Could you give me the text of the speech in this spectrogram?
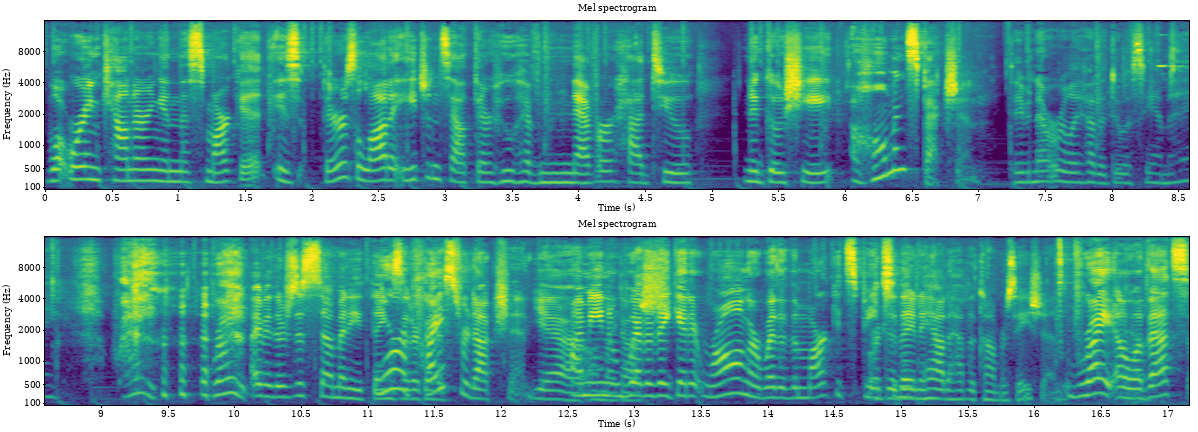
what we're encountering in this market is there's a lot of agents out there who have never had to negotiate a home inspection They've never really had to do a CMA. right right I mean, there's just so many things or that a are gonna- price reduction Yeah, i oh mean my whether they get it wrong or whether the market or speaks do they know how to have the conversation? Right. Oh, well, that's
